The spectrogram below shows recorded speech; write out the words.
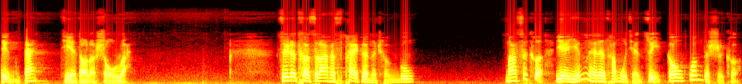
订单接到了手软。随着特斯拉和 SpaceX 的成功，马斯克也迎来了他目前最高光的时刻。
